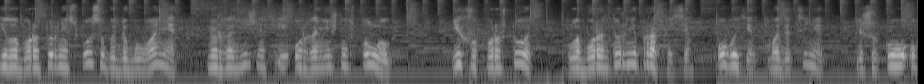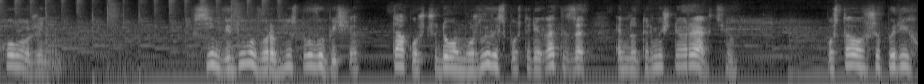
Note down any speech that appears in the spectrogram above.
і лабораторні способи добування неорганічних і органічних сполук. Їх використовують у лабораторній практиці, побуті, медицині для швидкого охолодження. Всім відомо виробництво випічки, також чудова можливість спостерігати за ендотермічною реакцією. Поставивши пиріг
